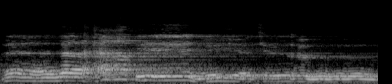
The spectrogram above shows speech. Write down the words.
And a happy new year too.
